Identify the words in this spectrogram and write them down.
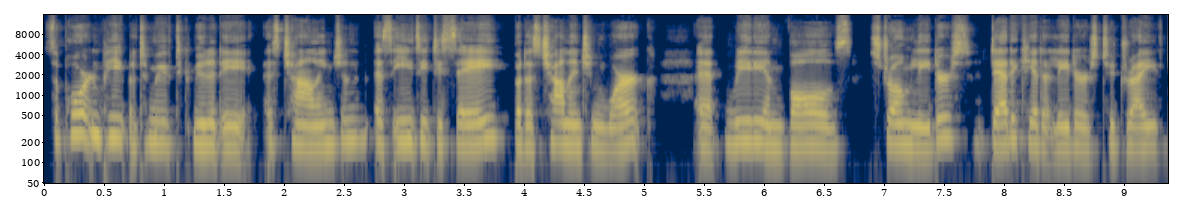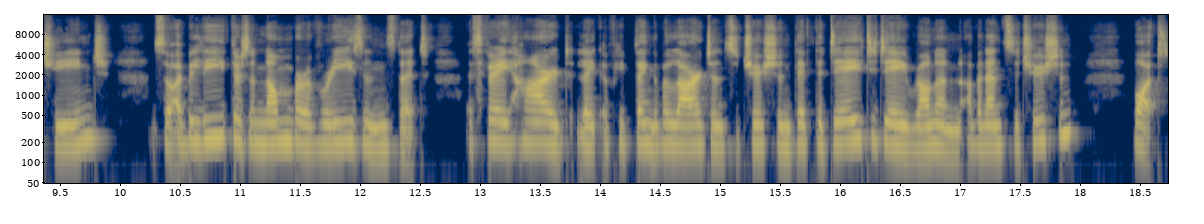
Supporting people to move to community is challenging it's easy to say but it's challenging work. It really involves strong leaders dedicated leaders to drive change so I believe there's a number of reasons that it's very hard. Like if you think of a large institution, they've the day to day running of an institution, but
